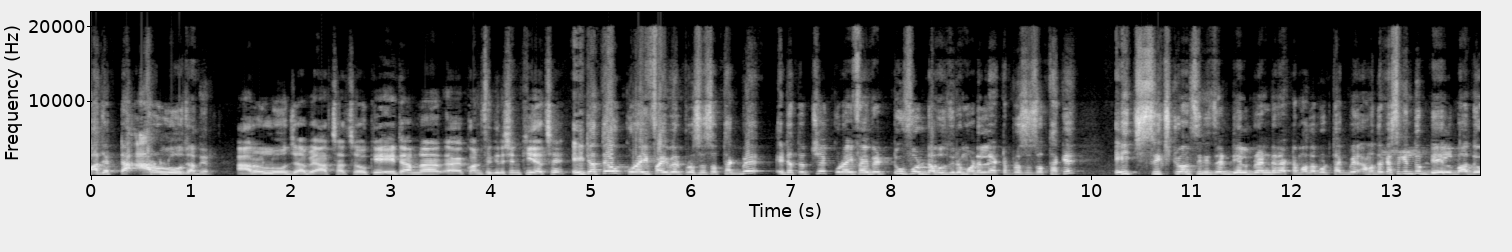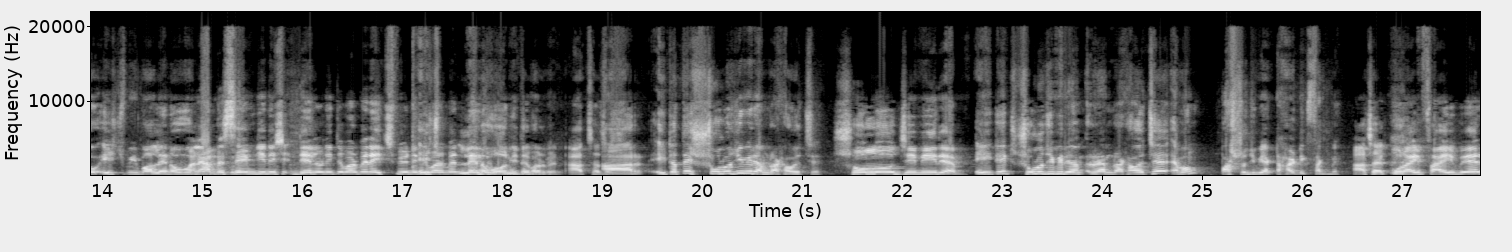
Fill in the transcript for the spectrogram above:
বাজেটটা আরও লো যাদের। আরও লো যাবে। আচ্ছা আচ্ছা ওকে এটা আমরা কনফিগারেশন কি আছে? এইটাতেও কোরাই ফাইভ এর প্রসেসর থাকবে। এটাতে হচ্ছে কোরাই ফাইভ এর টু ফোর ডাবল জিরো মডেলের একটা প্রসেসর থাকে। এইচ সিক্সটি ওয়ান সিরিজের ডেল ব্র্যান্ডের একটা মাদারবোর্ড থাকবে। আমাদের কাছে কিন্তু ডেল বাদেও এইচপি বা লেনোভো মানে আপনি সেম জিনিস ডেলও নিতে পারবেন এইচপিও নিতে পারবেন লেনোভো নিতে পারবেন। আচ্ছা আচ্ছা আর এইটাতে ষোলো জিবি র্যাম রাখা হয়েছে। ষোলো জিবি র্যাম এইটাই ষোলো জিবি র্যাম রাখা হয়েছে এবং পাঁচশো জিবি একটা হার্ড ডিস্ক থাকবে। আচ্ছা কোরাই ফাইভ এর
